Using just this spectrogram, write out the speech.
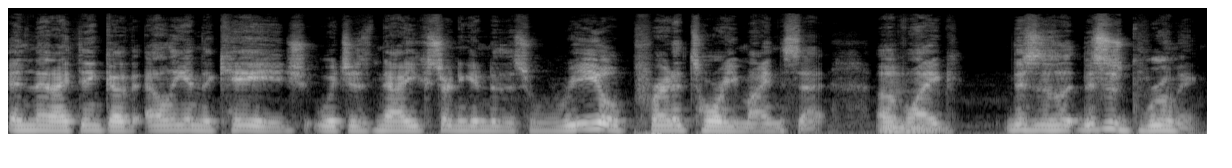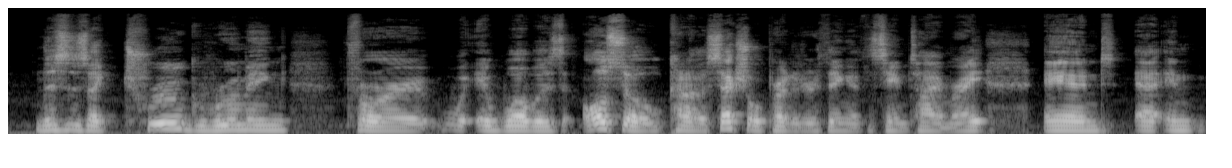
And then I think of Ellie in the cage, which is now you're starting to get into this real predatory mindset of Mhm. like this is this is grooming. This is like true grooming for what was also kind of a sexual predator thing at the same time, right? And uh, in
